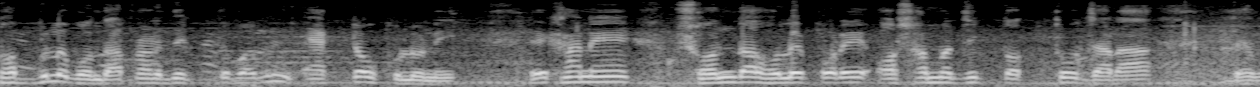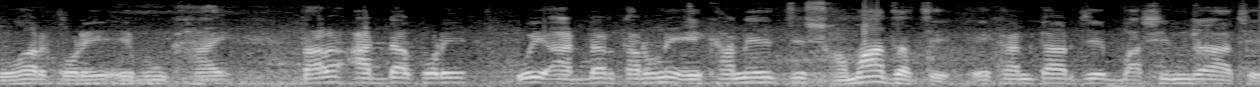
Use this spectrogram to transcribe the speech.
সবগুলো বন্ধ। আপনারা দেখতে পাবেন একটাও খুলো নেই। এখানে সন্ধ্যা হলে পরে অসামাজিক তথ্য যারা ব্যবহার করে এবং খায় তারা আড্ডা করে। ওই আড্ডার কারণে এখানে যে সমাজ আছে এখানকার যে বাসিন্দা আছে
